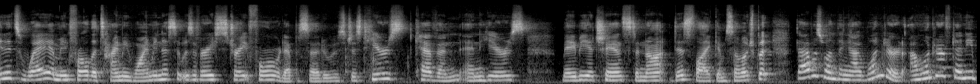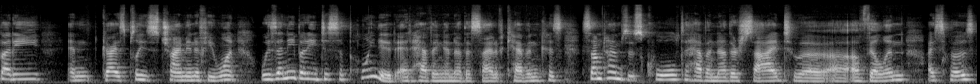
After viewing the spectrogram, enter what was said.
in its way, I mean, for all the timey wiminess, it was a very straightforward episode. It was just here's Kevin, and here's maybe a chance to not dislike him so much. But that was one thing I wondered. I wonder if anybody, and guys, please chime in if you want, was anybody disappointed at having another side of Kevin? Because sometimes it's cool to have another side to a, a, villain, I suppose,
